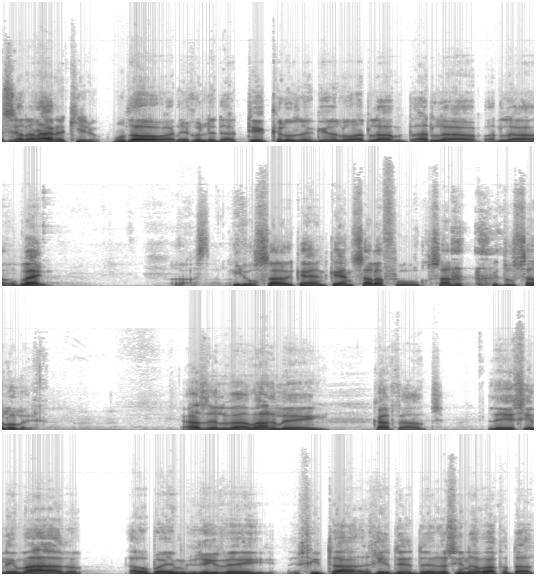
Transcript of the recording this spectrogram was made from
סל ענק. כאילו. לא, אני יכול לדעתי, כאילו זה הגיע לו עד לרגליים. כאילו סל, כן, כן, סל הפוך, סל, כאילו סל הולך. אז אל ואמר לי, ככה, ליחי לי מר, 40 גריבי, חיטה, חיטה דרסינה ואחדת,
